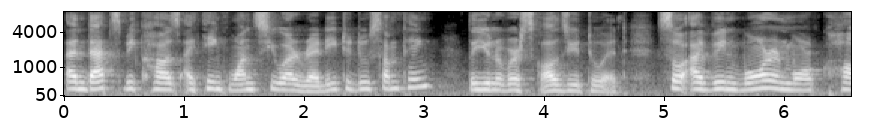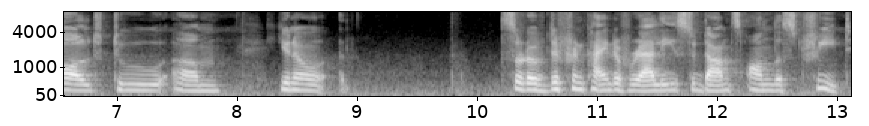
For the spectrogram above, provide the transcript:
and that's because I think once you are ready to do something, the universe calls you to it. So I've been more and more called to, um, you know, sort of different kind of rallies to dance on the street.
